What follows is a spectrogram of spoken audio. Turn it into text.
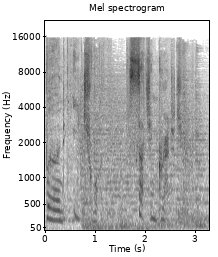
Spurned each one. Such ingratitude.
